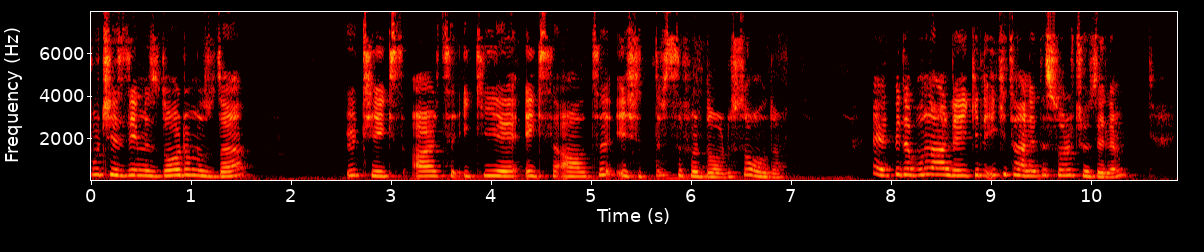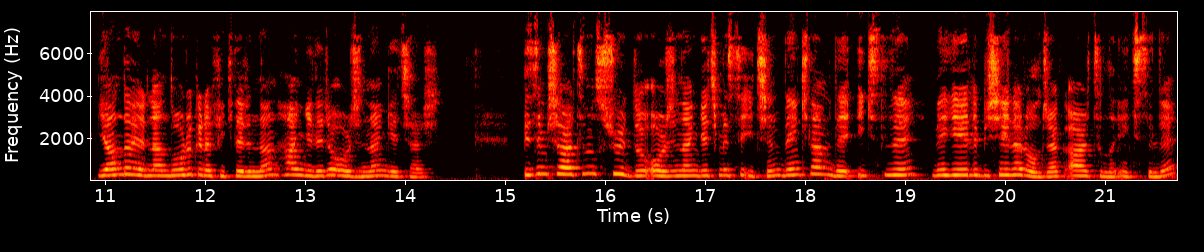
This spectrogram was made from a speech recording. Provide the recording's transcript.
Bu çizdiğimiz doğrumuzda 3x artı 2y eksi 6 eşittir 0 doğrusu oldu. Evet bir de bunlarla ilgili iki tane de soru çözelim. Yanda verilen doğru grafiklerinden hangileri orijinden geçer? Bizim şartımız şuydu orijinden geçmesi için denklemde x'li ve y'li bir şeyler olacak artılı eksili.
